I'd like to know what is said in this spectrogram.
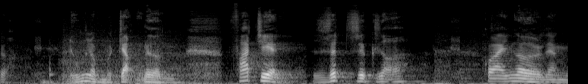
rồi. Đúng là một chặng đường phát triển rất rực rỡ có ai ngờ rằng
